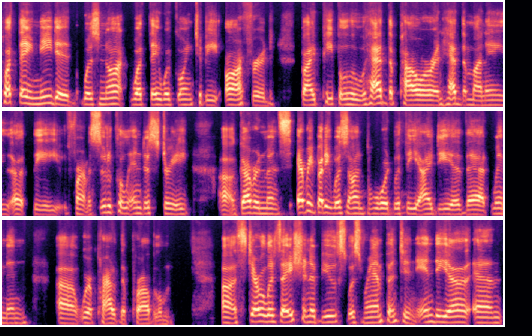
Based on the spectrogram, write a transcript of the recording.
what they needed was not what they were going to be offered by people who had the power and had the money, uh, the pharmaceutical industry, uh, governments. Everybody was on board with the idea that women uh, were part of the problem. Uh, sterilization abuse was rampant in India, and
